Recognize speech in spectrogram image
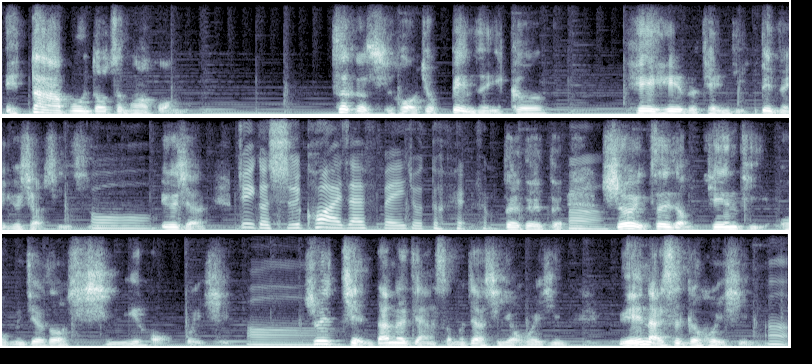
也大部分都蒸发光了。这个时候就变成一颗黑黑的天体，变成一个小行星哦，一个小，这个石块在飞就对了。对对对，嗯，所以这种天体我们叫做熄火彗星哦。所以简单的讲，什么叫熄火彗星？原来是个彗星，嗯，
